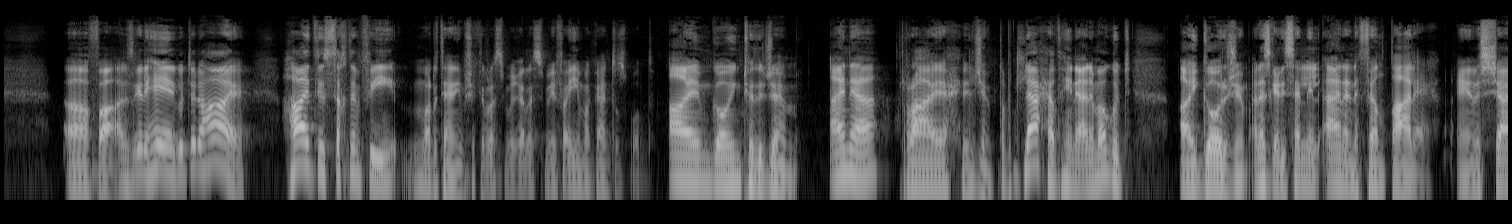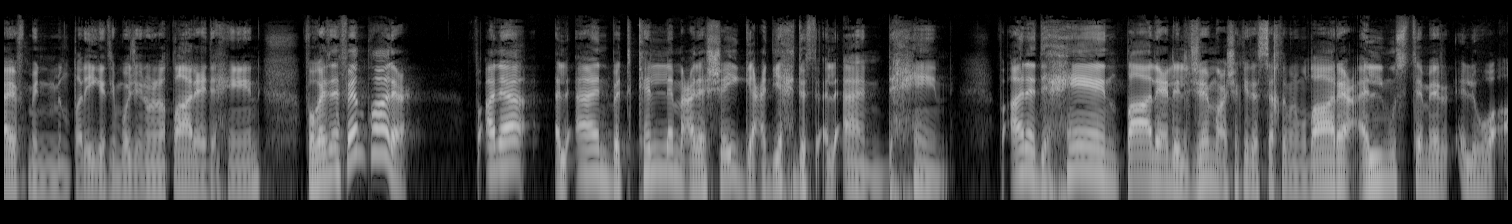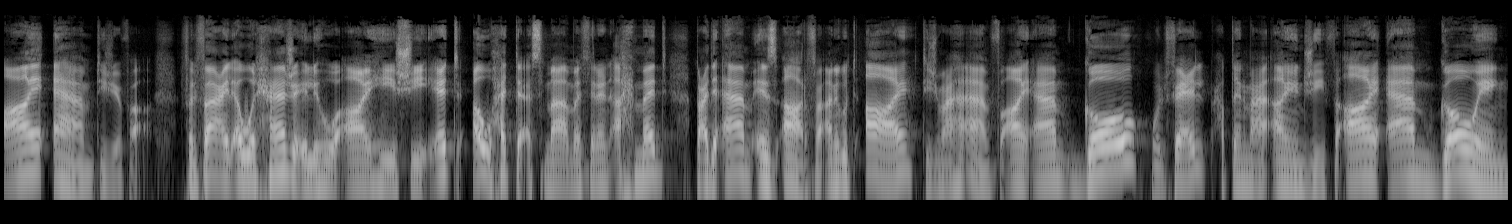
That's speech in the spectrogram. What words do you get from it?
آه فأنا قال لي hey قلت له hi hi تستخدم فيه مرة ثانية بشكل رسمي غير رسمي في أي مكان تزبط I'm going to the gym أنا رايح للجيم طب تلاحظ هنا أنا ما قلت Gym. أنس قاعد يسألني الآن أنا فين طالع؟ يعني أنا شايف من من طريقتي من وجهي إنه أنا طالع دحين. فقاعد يسألني فين طالع؟ فأنا الآن بتكلم على شيء قاعد يحدث الآن دحين. فأنا دحين طالع للجيم وعشان كده استخدم المضارع المستمر اللي هو I am تيجي ف... فالفاعل أول حاجة اللي هو I he she it أو حتى أسماء مثلا أحمد. بعد am is are فأنا قلت I تيجي معها am ف I am go هو الفعل حاطين معها ing ف I am going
